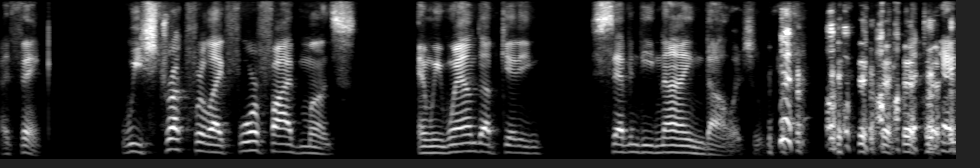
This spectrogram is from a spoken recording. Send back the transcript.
i think. We struck for like four or five months and we wound up getting $79 a week. Oh god. Okay.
